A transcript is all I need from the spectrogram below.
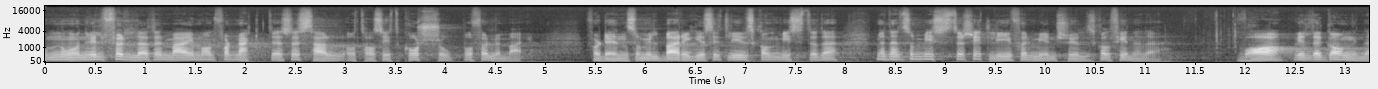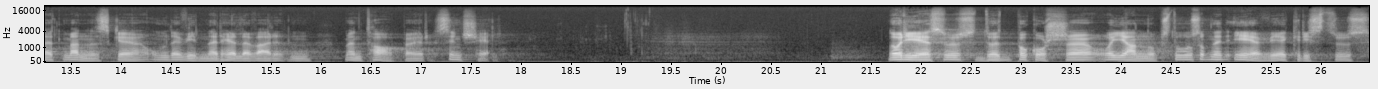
om noen vil følge etter meg, må han fornekte seg selv og ta sitt kors opp og følge meg. For den som vil berge sitt liv, skal miste det, men den som mister sitt liv for min skyld, skal finne det. Hva vil det gagne et menneske om det vinner hele verden, men taper sin sjel? Når Jesus døde på korset og gjenoppsto som den evige Kristus,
